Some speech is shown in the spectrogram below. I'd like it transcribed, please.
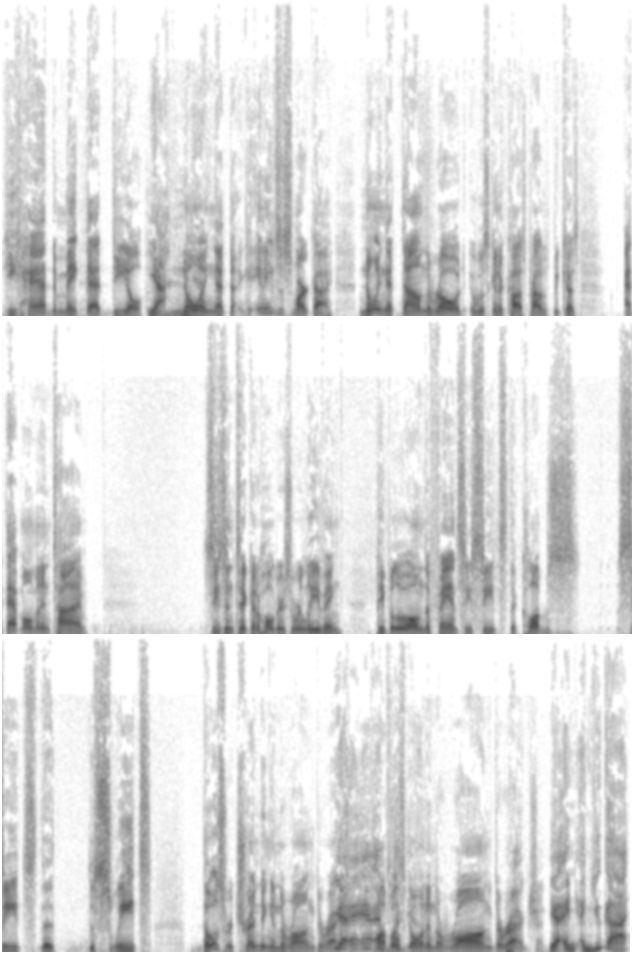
He had to make that deal, yeah, knowing that, and he's a smart guy, knowing that down the road it was going to cause problems because at that moment in time, season ticket holders were leaving people who own the fancy seats, the clubs seats, the the suites, those were trending in the wrong direction. Yeah, and, the club plus, was going yeah. in the wrong direction. Yeah, and and you got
